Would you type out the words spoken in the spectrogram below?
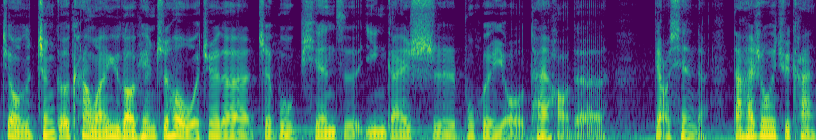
就整个看完预告片之后，我觉得这部片子应该是不会有太好的。表现的，但还是会去看。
